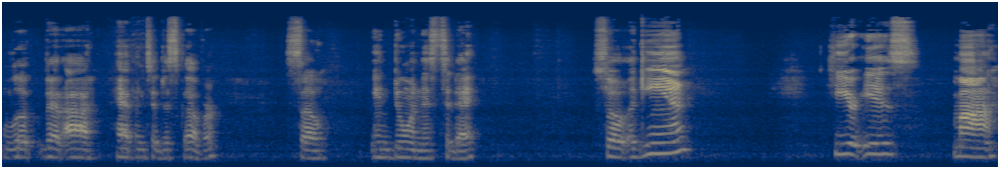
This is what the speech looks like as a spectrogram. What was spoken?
look that I happen to discover. So, in doing this today. So, again, here is my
